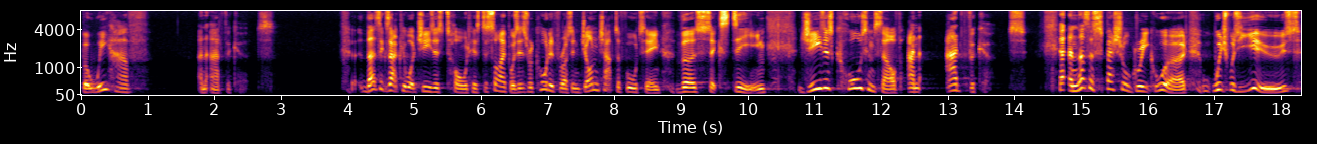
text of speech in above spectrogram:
But we have an advocate. That's exactly what Jesus told his disciples. It's recorded for us in John chapter 14, verse 16. Jesus calls himself an advocate. And that's a special Greek word which was used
